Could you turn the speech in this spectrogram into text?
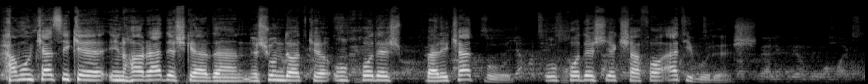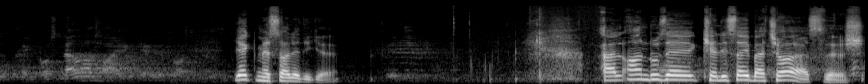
همون کسی که اینها ردش کردن نشون داد که اون خودش برکت بود. او خودش یک شفاعتی بودش. یک مثال دیگه. الان روز کلیسای بچه ها هستش.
